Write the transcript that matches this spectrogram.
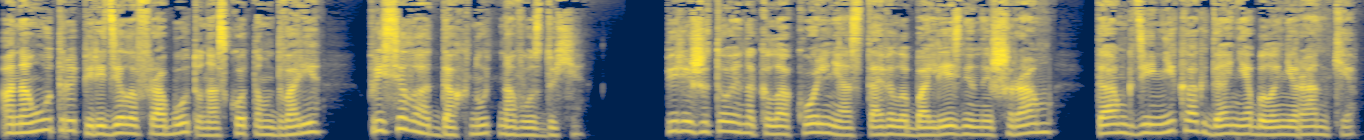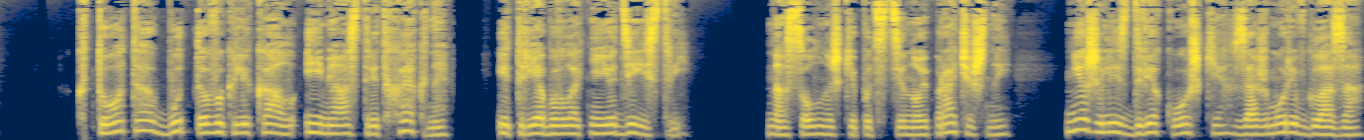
а на утро, переделав работу на скотном дворе, присела отдохнуть на воздухе. Пережитое на колокольне оставило болезненный шрам там, где никогда не было ни ранки. Кто-то будто выкликал имя Астрид Хэкне и требовал от нее действий. На солнышке под стеной прачечной нежились две кошки, зажмурив глаза.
